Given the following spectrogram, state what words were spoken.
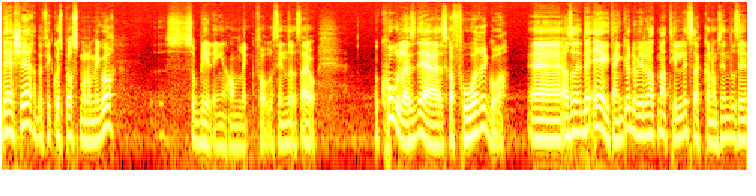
det skjer, det fikk hun spørsmål om i går, så blir det ingen handling for Sindre, sier hun. Hvordan det skal foregå eh, altså Det jeg tenker jo det ville vært mer tillitvekkende om Sindre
